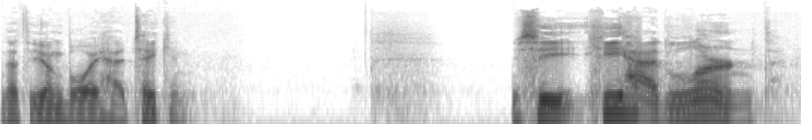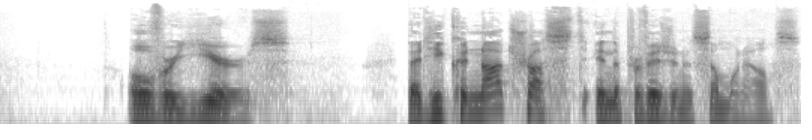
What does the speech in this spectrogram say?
that the young boy had taken. You see, he had learned over years that he could not trust in the provision of someone else.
